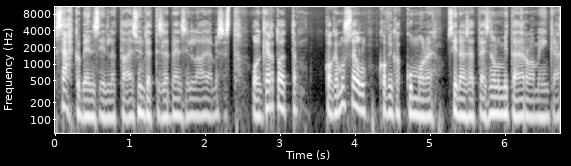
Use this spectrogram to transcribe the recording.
sähköbensiinillä tai synteettisellä bensiinillä ajamisesta. Voin kertoa, että kokemus ei ollut kovinkaan kummonen sinänsä, että ei siinä ollut mitään eroa mihinkään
